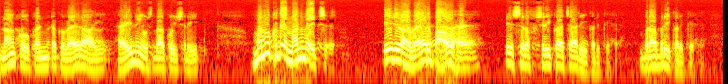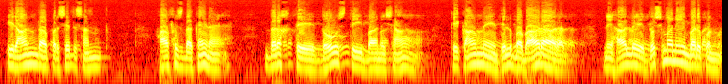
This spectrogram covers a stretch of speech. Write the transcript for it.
ਨਾ ਕੋ ਕੰਟਕ ਵੈਰਾਈ, ਹੈ ਹੀ ਨਹੀਂ ਉਸ ਦਾ ਕੋਈ ਸ਼ਰੀਕ। ਮਨੁੱਖ ਦੇ ਮਨ ਵਿੱਚ ਇਹ ਜਿਹੜਾ ਵੈਰ ਭਾਵ ਹੈ, ਇਹ ਸਿਰਫ ਸ਼ਰੀਕਾਚਾਰੀ ਕਰਕੇ ਹੈ, ਬਰਾਬਰੀ ਕਰਕੇ ਹੈ। ਈਰਾਨ ਦਾ ਪ੍ਰਸਿੱਧ ਸੰਤ, ਹਾਫਿਜ਼ ਦਾ ਕਹਿਣਾ ਹੈ, ਦਰਖਤੇ ਦੋਸਤੀ ਬਾਨਿਸ਼ਾਂ ਕੇ ਕਾਮੇ ਦਿਲ ਬਬਾਰ ਆਰਦ, ਨਿਹਾਲੇ ਦੁਸ਼ਮਣੀ ਬਰਕੁਨ,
